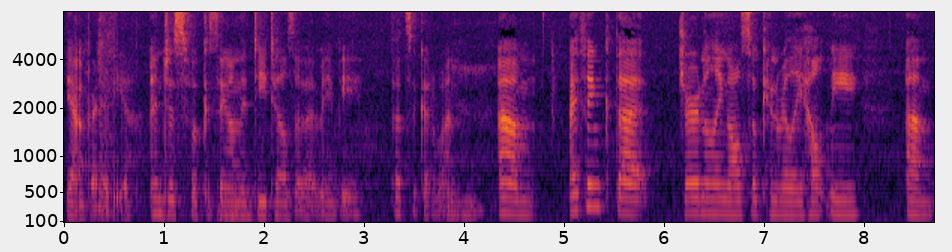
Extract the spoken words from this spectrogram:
yeah. in front of you. And just focusing mm-hmm. on the details of it, maybe. That's a good one. Mm-hmm. Um, I think that journaling also can really help me. Um,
